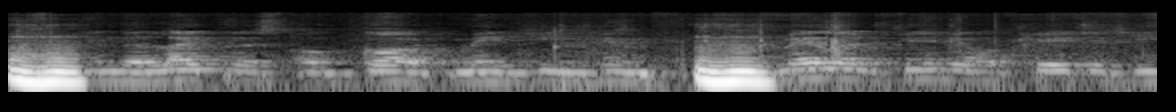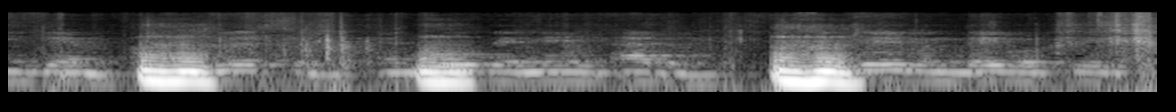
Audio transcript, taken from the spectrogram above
Mhm. in the likeness of God made he him. Mhm. Male and female created he them, and blessed them, and called their name Adam, in the day when they were created.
